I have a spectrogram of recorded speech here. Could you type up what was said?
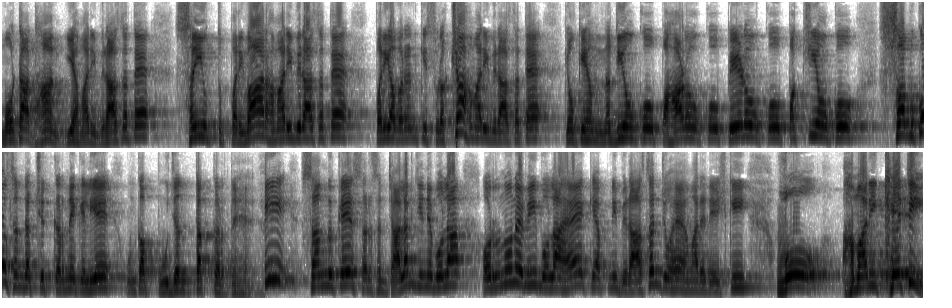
मोटा धान, ये हमारी विरासत है। संयुक्त परिवार हमारी विरासत है। पर्यावरण की सुरक्षा हमारी विरासत है। क्योंकि हम नदियों को, पहाड़ों को, पेड़ों को, पक्षियों को सबको संरक्षित करने के लिए उनका पूजन तक करते हैं। संघ के सरसंचालक जी ने बोला, और उन्होंने भी बोला है कि अपनी विरासत जो है हमारे देश की, वो हमारी खेती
